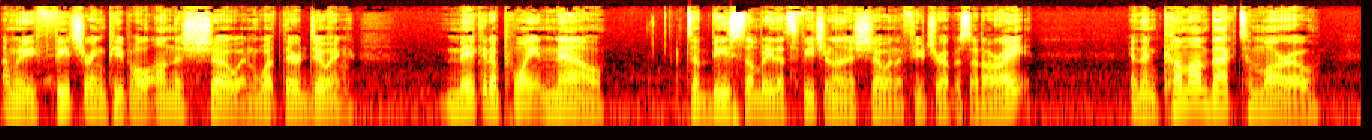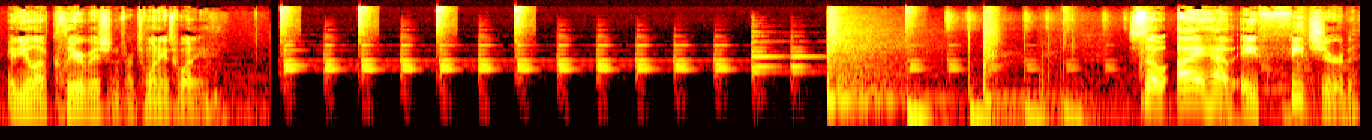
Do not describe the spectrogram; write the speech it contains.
I'm going to be featuring people on this show and what they're doing. Make it a point now to be somebody that's featured on this show in a future episode, all right? And then come on back tomorrow and you'll have clear vision for 2020. So, I have a featured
